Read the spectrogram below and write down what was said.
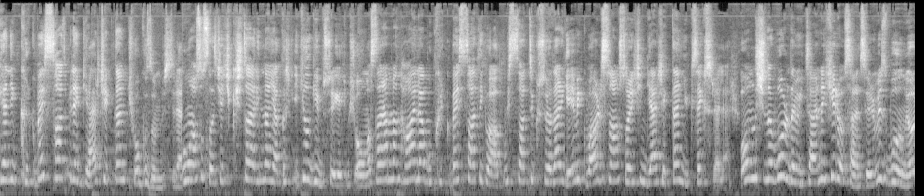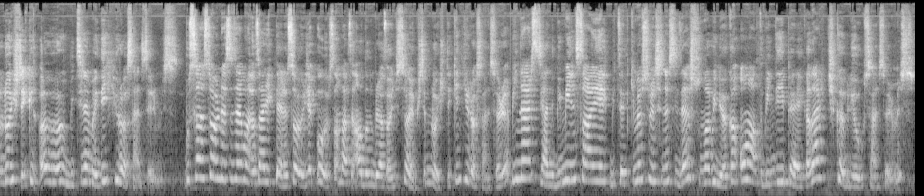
yani 45 saat bile gerçekten çok uzun bir süre. Bu mouse'un satışa çıkış tarihinden yaklaşık 2 yıl gibi bir süre geçmiş olmasına rağmen hala bu 45 saatlik ve 60 saatlik süreler gaming wireless mouse'lar için gerçekten yüksek süreler. Onun dışında burada bir tane Hero sensörümüz bulunuyor. Logitech'in öv bitiremediği Hero sensörümüz. Bu sensörün de size hemen özelliklerini söyleyecek olursam zaten adını biraz önce söylemiştim. Logitech'in Hero sensörü. Bir ners yani bir milisaniyelik bir tepkime süresini size sunabiliyor. 16.000 dpi'ye kadar çıkabiliyor bu sensörümüz.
